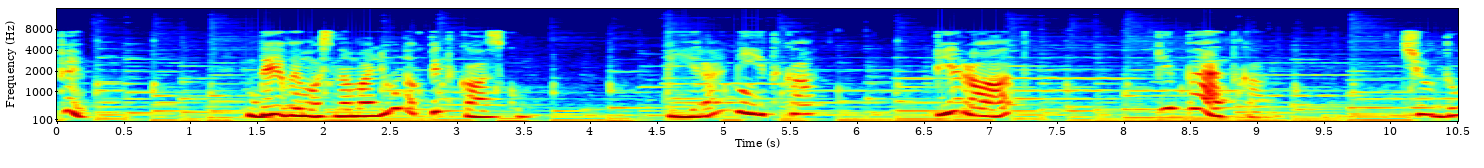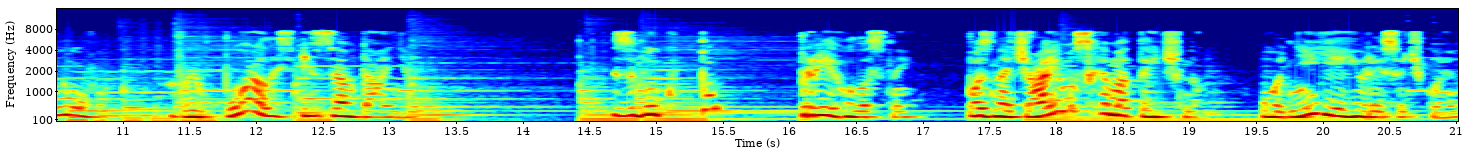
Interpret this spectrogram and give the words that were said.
П. Дивимось на малюнок підказку. Пірамідка, пірат, піпетка. Чудово! Ви впорались із завданням. Звук П приголосний. Позначаємо схематично однією рисочкою.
